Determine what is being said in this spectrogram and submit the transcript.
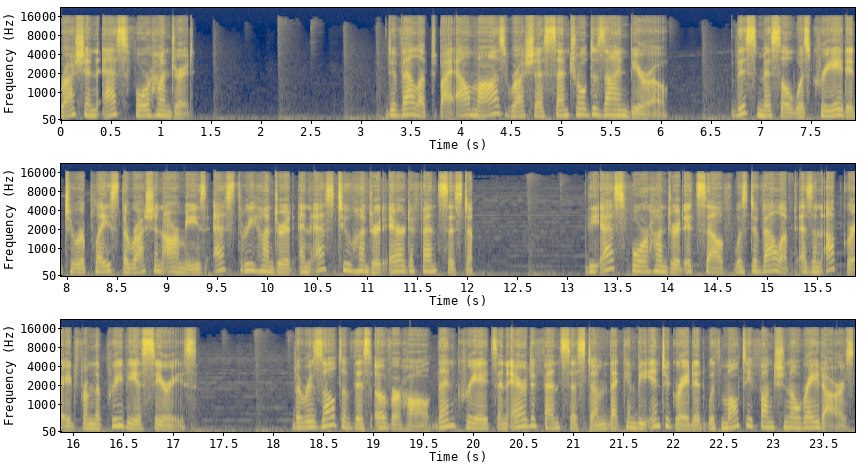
Russian S-400. Developed by Almaz Russia Central Design Bureau. This missile was created to replace the Russian Army's S-300 and S-200 air defense system. The S-400 itself was developed as an upgrade from the previous series. The result of this overhaul then creates an air defense system that can be integrated with multifunctional radars,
